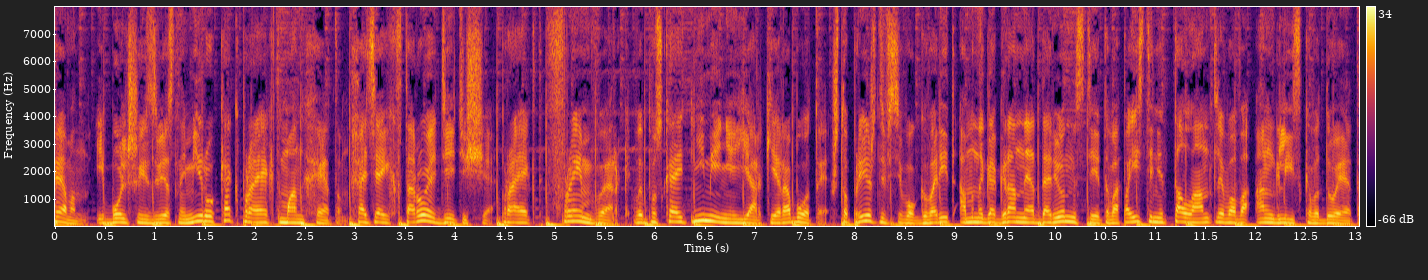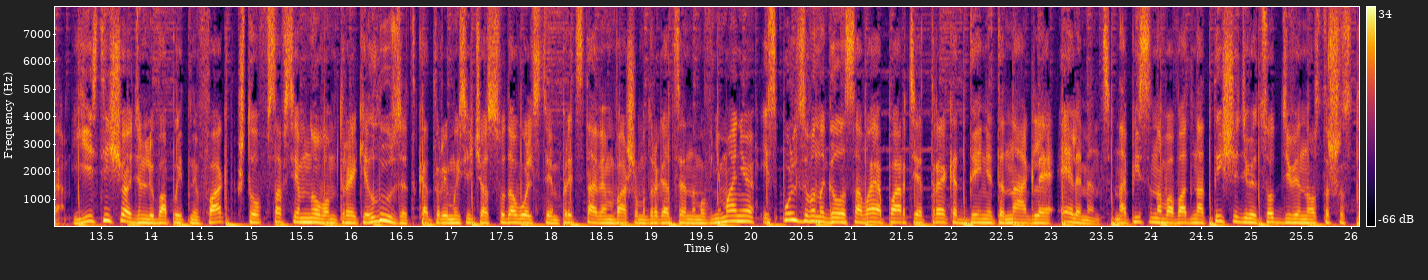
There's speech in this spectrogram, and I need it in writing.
Heaven и больше известны миру как проект Manhattan. Хотя их второе детище, проект Framework, выпускает не менее яркие работы, что прежде всего говорит о многогранной одаренности этого поистине талантливого английского дуэта. Есть еще один любопытный факт, что в совсем новом треке Lose It, который мы сейчас с удовольствием представим вашему драгоценному вниманию, использована голосовая партия трека Деннита Наглия Elements, написанного в 1996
